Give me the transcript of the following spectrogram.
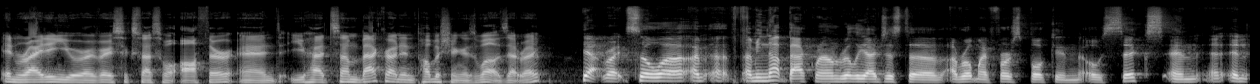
in writing. You were a very successful author, and you had some background in publishing as well. Is that right? Yeah, right. So, uh, I, uh, I, mean, not background really. I just uh, I wrote my first book in 06 and and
